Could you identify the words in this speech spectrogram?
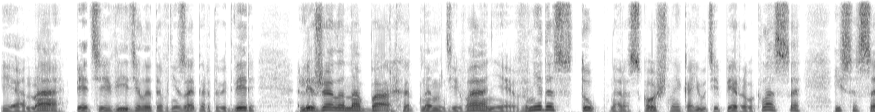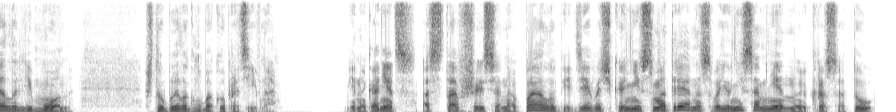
И она, Петя видел это в незапертую дверь, лежала на бархатном диване в недоступно роскошной каюте первого класса и сосала лимон, что было глубоко противно. И, наконец, оставшаяся на палубе девочка, несмотря на свою несомненную красоту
